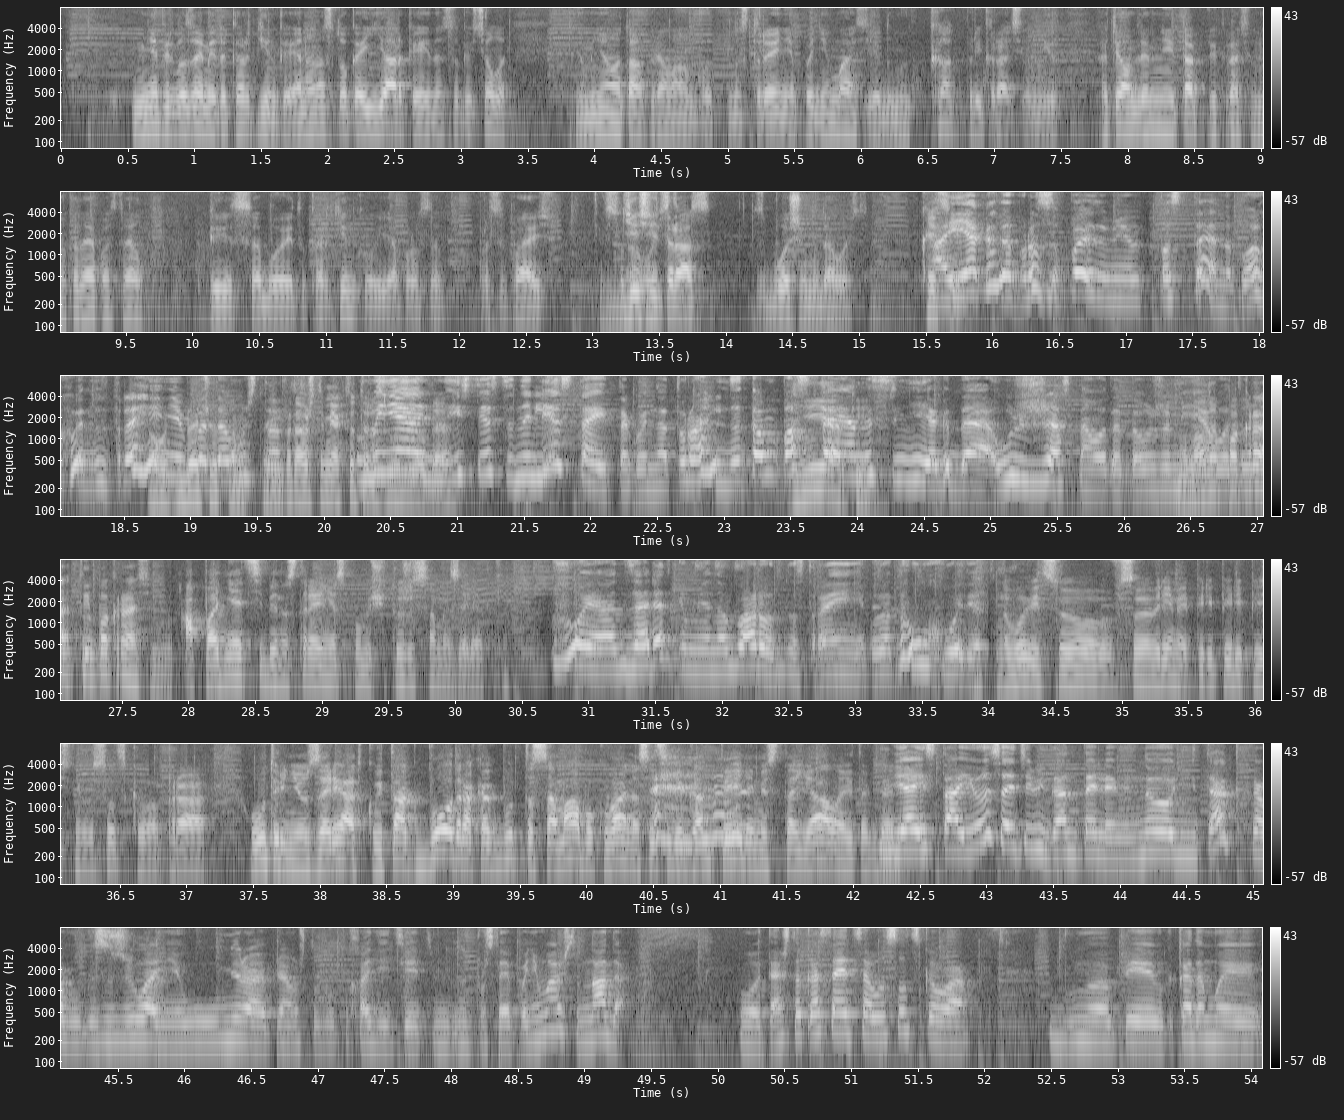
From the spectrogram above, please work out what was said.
у меня перед глазами эта картинка, и она настолько яркая и настолько веселая, и у меня вот так прямо вот настроение поднимается, я думаю, как прекрасен мир. Хотя он для меня и так прекрасен, но когда я поставил перед собой эту картинку, я просто просыпаюсь в 10 удовольствием. раз с большим удовольствием. Кэти, А я когда просыпаюсь, у меня постоянно плохое настроение, А у тебя что потому там что... стоит? Потому что меня кто-то У меня, да? естественно, лес стоит такой натуральный, но там постоянно Неяркий. снег, да. Ужасно вот это уже Ну, меня надо вот покра- уже ты его. А поднять себе настроение с помощью той же самой зарядки? Ой, а от зарядки у меня наоборот настроение куда-то уходит. Но вы ведь в свое время перепели песню Высоцкого про утреннюю зарядку. И так бодро, как будто сама буквально с этими гантелями стояла и так далее. Я и стою с этими гантелями, но не так, как желанием умираю прям, чтобы ходить этим. Ну, просто я понимаю, что надо. Вот. А что касается Высоцкого, когда мы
